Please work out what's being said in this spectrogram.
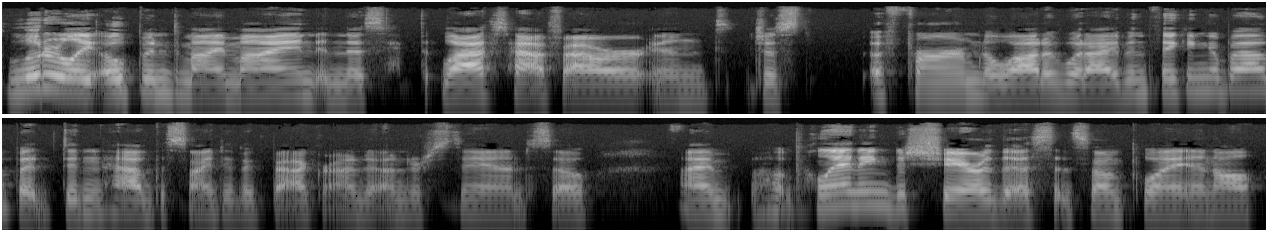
literally opened my mind in this last half hour and just affirmed a lot of what I've been thinking about, but didn't have the scientific background to understand. So I'm planning to share this at some point, and I'll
